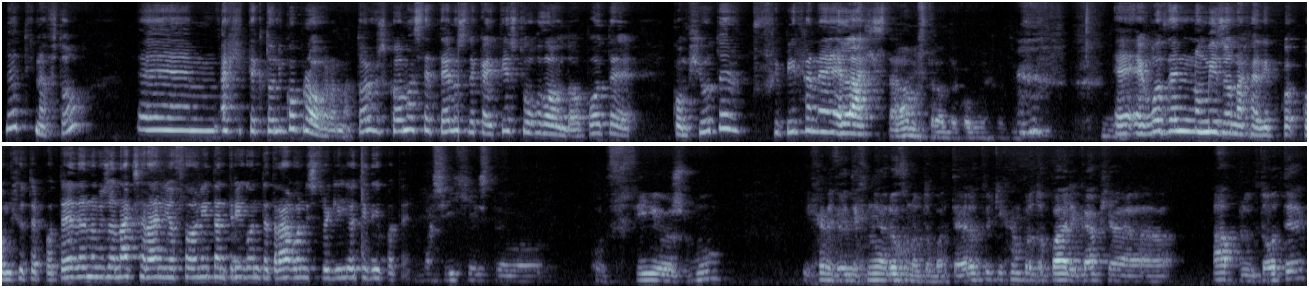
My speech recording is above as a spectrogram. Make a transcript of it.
Λέω, τι είναι αυτό; Ε, αρχιτεκτονικό πρόγραμμα. Τώρα βρισκόμαστε τέλος της δεκαετίας του 80, οπότε κομπιούτερ υπήρχαν ελάχιστα. Άμστραντ ακόμα. Ε, εγώ δεν νομίζω να είχα δει κομπιούτερ ποτέ, δεν νομίζω να ήξερα αν η οθόνη ήταν τρίγωνη, τετράγωνη, στρογγυλή, οτιδήποτε. Μας είχε στο... ο θείος μου, είχαν βιοτεχνία ρούχων από τον πατέρα του και είχαν πρωτοπάρει κάποια Apple τότε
